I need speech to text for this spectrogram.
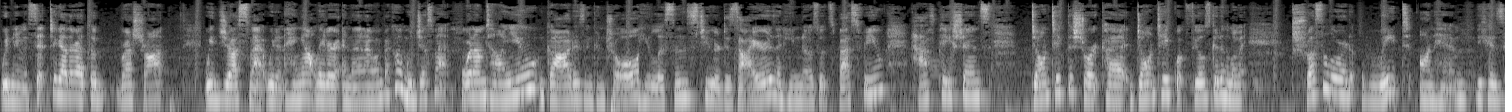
We didn't even sit together at the restaurant we just met. We didn't hang out later and then I went back home. We just met. When I'm telling you, God is in control. He listens to your desires and he knows what's best for you. Have patience. Don't take the shortcut. Don't take what feels good in the moment. Trust the Lord. Wait on him because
